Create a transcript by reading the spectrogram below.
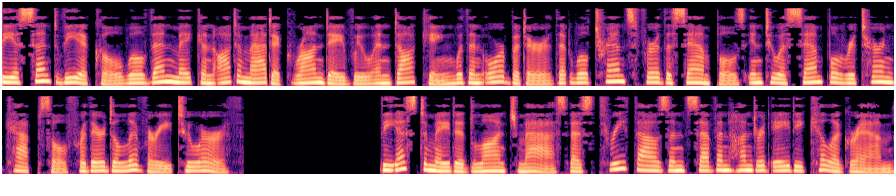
The ascent vehicle will then make an automatic rendezvous and docking with an orbiter that will transfer the samples into a sample return capsule for their delivery to Earth. The estimated launch mass is 3780 kilograms,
